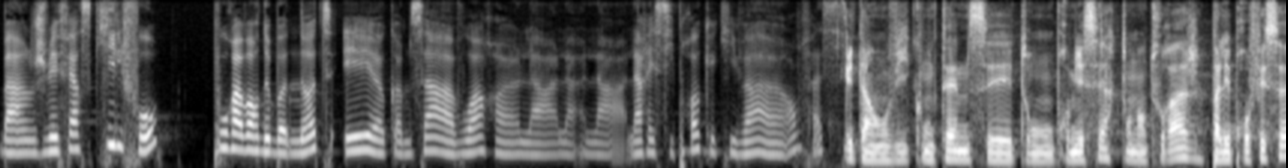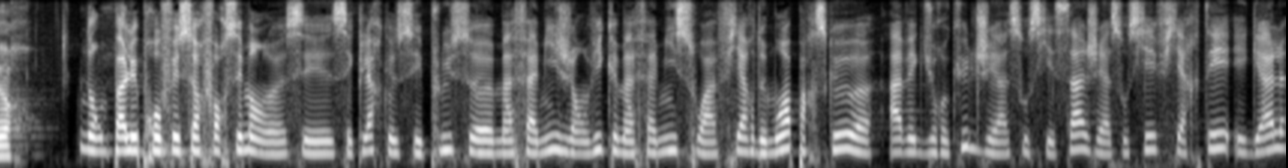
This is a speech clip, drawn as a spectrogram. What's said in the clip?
ben, je vais faire ce qu'il faut pour avoir de bonnes notes et comme ça avoir la, la, la, la, réciproque qui va en face. Et tu as envie qu'on t'aime, c'est ton premier cercle, ton entourage, pas les professeurs non, pas les professeurs forcément. Hein. C'est clair que c'est plus euh, ma famille. J'ai envie que ma famille soit fière de moi parce que, euh, avec du recul, j'ai associé ça, j'ai associé fierté égale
